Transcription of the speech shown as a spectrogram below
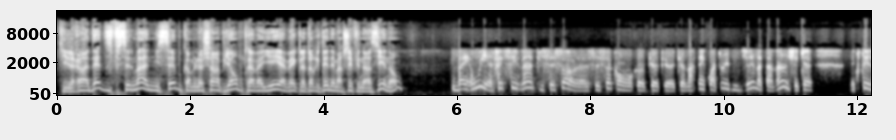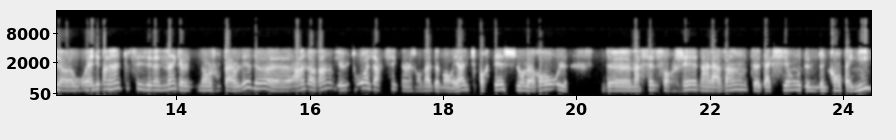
qui le rendaient difficilement admissible comme le champion pour travailler avec l'autorité des marchés financiers, non? Ben oui, effectivement, puis c'est ça, euh, c'est ça qu'on que, que, que, Martin Coiteau venu dire notamment, c'est que Écoutez, là, indépendamment de tous ces événements que, dont je vous parlais, là, euh, en novembre, il y a eu trois articles dans le Journal de Montréal qui portaient sur le rôle de Marcel Forget dans la vente d'actions d'une compagnie.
